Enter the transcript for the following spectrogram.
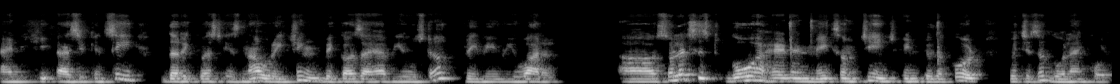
and he, as you can see the request is now reaching because I have used a preview URL. Uh, so let's just go ahead and make some change into the code which is a Golang code.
